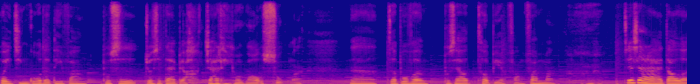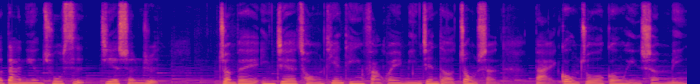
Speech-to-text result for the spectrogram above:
会经过的地方，不是就是代表家里有老鼠吗？那这部分不是要特别防范吗？接下来到了大年初四接神日，准备迎接从天庭返回民间的众神，摆供桌恭迎神明。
